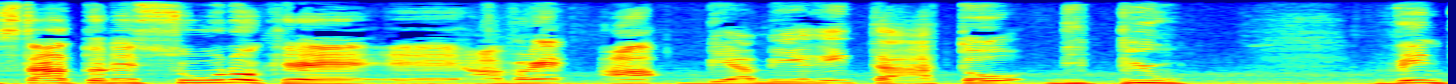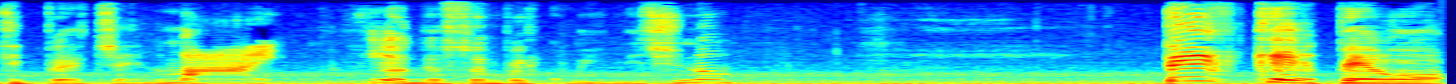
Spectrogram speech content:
stato nessuno che eh, avre, abbia meritato di più. 20%, mai io do sempre il 15, no? Perché però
